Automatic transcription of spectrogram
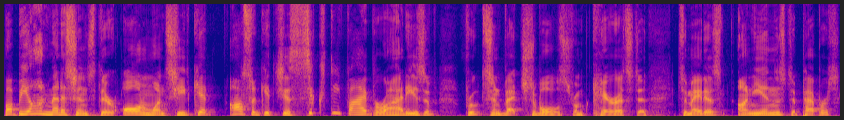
But beyond medicines, their all in one seed kit also gets you 65 varieties of fruits and vegetables, from carrots to tomatoes, onions to peppers.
